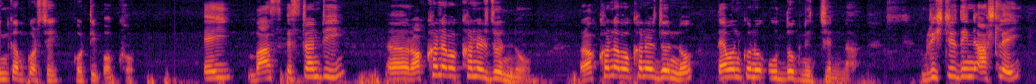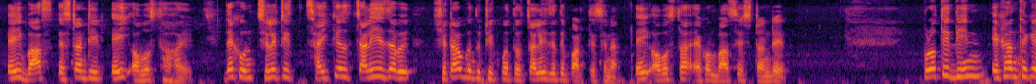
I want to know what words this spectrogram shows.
ইনকাম করছে কর্তৃপক্ষ। এই বাস স্ট্যান্ডটি রক্ষণাবেক্ষণের জন্য রক্ষণাবেক্ষণের জন্য তেমন কোনো উদ্যোগ নিচ্ছেন না। বৃষ্টির দিন আসলেই এই বাস স্ট্যান্ডটির এই অবস্থা হয়। দেখুন, ছেলেটি সাইকেল চালিয়ে যাবে, সেটাও কিন্তু ঠিকমতো চালিয়ে যেতে পারতেছে না। এই অবস্থা এখন বাস স্ট্যান্ডের। প্রতিদিন এখান থেকে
